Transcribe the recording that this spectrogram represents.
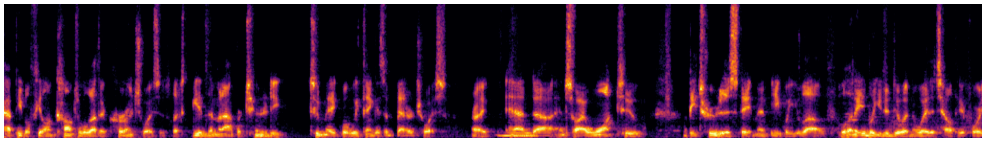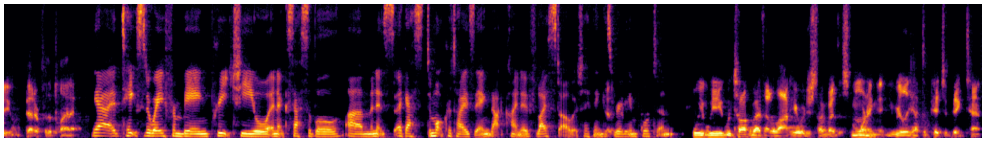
have people feel uncomfortable about their current choices. Let's give them an opportunity to make what we think is a better choice right? And uh, and so I want to be true to this statement: "Eat what you love." Will enable you to do it in a way that's healthier for you, better for the planet. Yeah, it takes it away from being preachy or inaccessible, um, and it's I guess democratizing that kind of lifestyle, which I think is really important. We, we we talk about that a lot here. We're just talking about this morning that you really have to pitch a big tent.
